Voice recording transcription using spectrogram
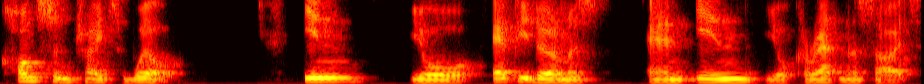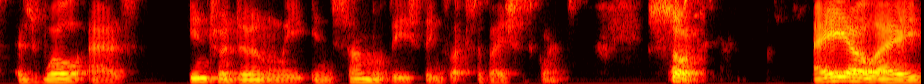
concentrates well in your epidermis and in your keratinocytes as well as intradermally in some of these things like sebaceous glands. So ALA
